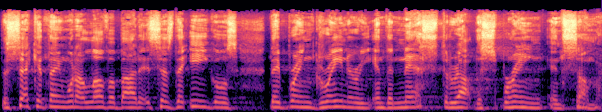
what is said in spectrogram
The second thing, what I love about it, it says the eagles, they bring greenery in the nest throughout the spring and summer.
